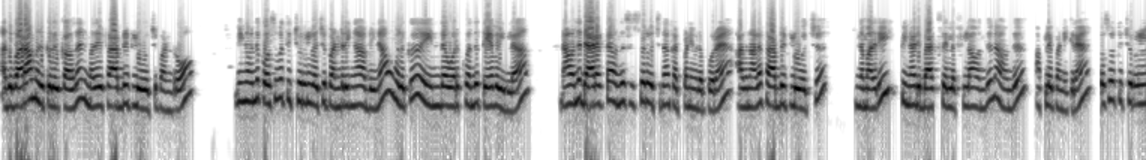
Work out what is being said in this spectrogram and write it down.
அது வராம இருக்கிறதுக்காக தான் இந்த மாதிரி ஃபேப்ரிக் க்ளூ வச்சு பண்றோம். நீங்க வந்து கொசுவத்தி சுருள் வச்சு பண்றீங்க அப்படின்னா உங்களுக்கு இந்த ஒர்க் வந்து தேவையில்லை. நான் வந்து டைரக்டா வந்து சிசர் வச்சு தான் கட் பண்ணி விட போறேன். அதனால ஃபேப்ரிக் க்ளூ வச்சு இந்த மாதிரி பின்னாடி பேக் சைட்ல ஃபுல்லா வந்து நான் வந்து அப்ளை பண்ணிக்கிறேன். கொசுவத்தி சுருள்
